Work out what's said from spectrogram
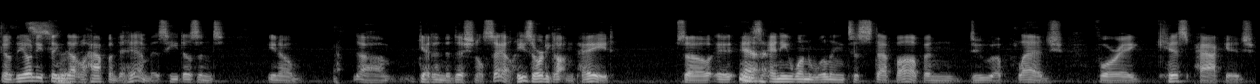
You know, the only thing that will happen to him is he doesn't, you know, um, get an additional sale. He's already gotten paid. So it, yeah. is anyone willing to step up and do a pledge for a Kiss package?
